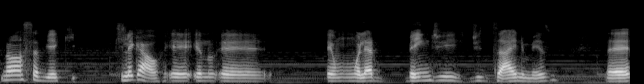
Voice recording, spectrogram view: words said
Nossa, Bia, que, que legal. É, é, é, um olhar bem de, de design mesmo, né?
